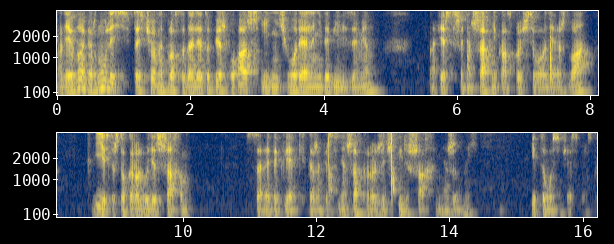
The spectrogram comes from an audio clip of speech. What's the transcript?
Ладья f2 вернулись, то есть черные просто дали эту пешку h и ничего реально не добились взамен. На ферзь h1 шах, мне казалось, проще всего ладья h2. И если что, король с шахом с этой клетки, скажем, ферзь 1 шах, король g4 шах неожиданный. И c8 ферзь просто.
